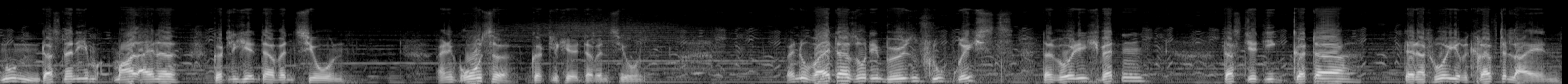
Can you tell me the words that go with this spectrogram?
Nun, das nenne ich mal eine göttliche Intervention. Eine große göttliche Intervention. Wenn du weiter so den bösen Fluch brichst, dann würde ich wetten, dass dir die Götter der Natur ihre Kräfte leihen.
